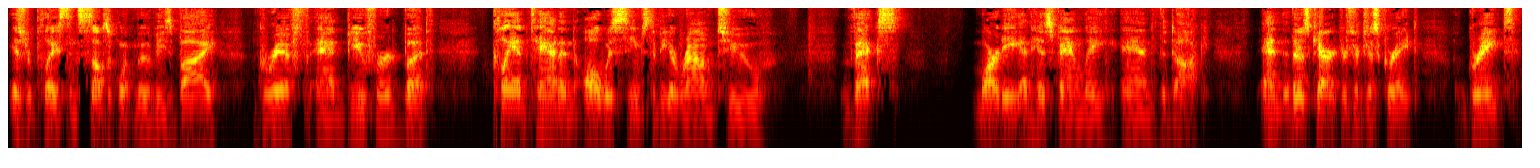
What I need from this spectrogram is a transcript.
is replaced in subsequent movies by Griff and Buford, but Clan Tannen always seems to be around to vex Marty and his family and the Doc. And those characters are just great. Great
